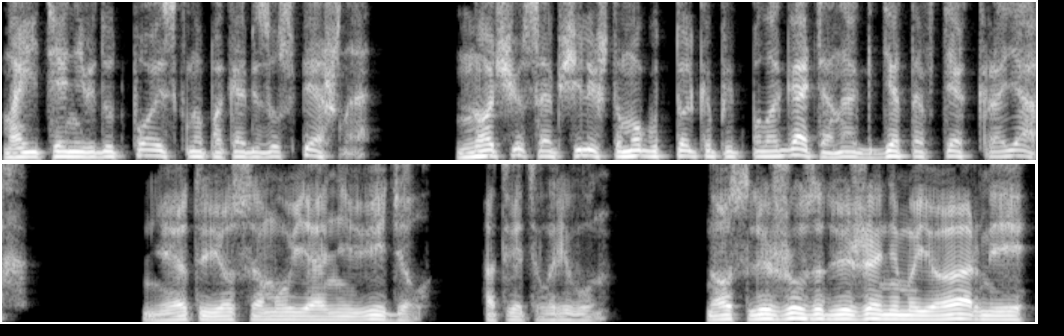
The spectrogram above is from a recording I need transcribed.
Мои тени ведут поиск, но пока безуспешно. Ночью сообщили, что могут только предполагать, она где-то в тех краях. «Нет, ее саму я не видел», — ответил Ревун. «Но слежу за движением ее армии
